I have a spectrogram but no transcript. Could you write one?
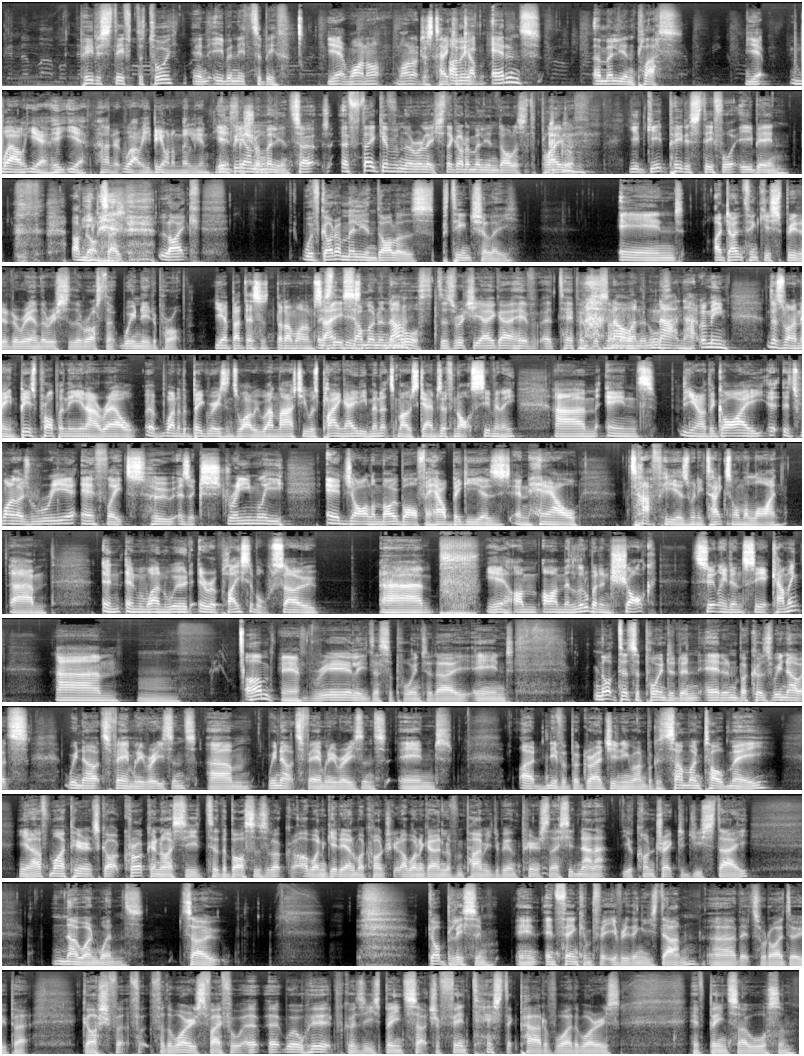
Pieter Steph du Toit and Eben Etzebeth. Yeah, why not? Why not just take I a mean, couple? Addin's a million plus. Yep. Well, yeah, he, yeah, hundred. Well, he'd be on a million. Yeah, He'd be on sure. a million. So if they give him the release, they got a million dollars to play with. You'd get Pieter Steph or Eben. I'm not saying like we've got a million dollars potentially, and I don't think you spread it around the rest of the roster. We need a prop. Yeah, but this is. But I'm what I'm Is saying. there someone in the no. north? Does Richie Agar have a tap into No someone one, in the north? no, no. I mean, this is what I mean. Best prop in the NRL. Uh, one of the big reasons why we won last year was playing 80 minutes most games, if not 70. Um, and you know, the guy. It's one of those rare athletes who is extremely agile and mobile for how big he is and how tough he is when he takes on the line. Um, in in one word, irreplaceable. So, um, yeah, I'm I'm a little bit in shock. Certainly didn't see it coming. Um, I'm Yeah. really disappointed, eh? And not disappointed in Addin because we know it's we know it's family reasons. Um, we know it's family reasons, and I'd never begrudge anyone because someone told me, you know, if my parents got crook and I said to the bosses, look, I want to get out of my contract, I want to go and live in Palmy to be with my parents, and they said, no, no, you're contracted, you stay. No one wins. So God bless him and, and thank him for everything he's done. Uh, that's what I do. But gosh, for, for, for the Warriors faithful, it, it will hurt because he's been such a fantastic part of why the Warriors have been so awesome.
